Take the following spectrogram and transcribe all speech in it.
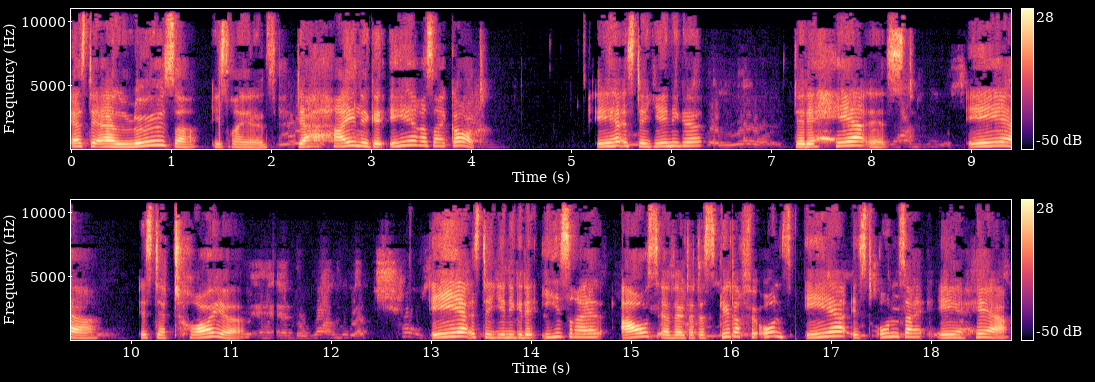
er ist der Erlöser Israels, der Heilige, Ehre sei Gott. Er ist derjenige, der der Herr ist. Er ist der Treue. Er ist derjenige, der Israel auserwählt hat. Das gilt auch für uns. Er ist unser Herr.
